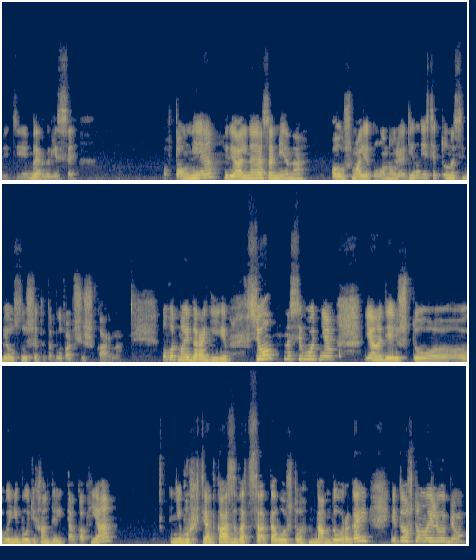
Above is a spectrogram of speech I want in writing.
эти Мервелисы. Вполне реальная замена. А уж молекула 0,1, если кто на себе услышит, это будет вообще шикарно. Ну вот, мои дорогие, все на сегодня. Я надеюсь, что вы не будете хандрить так, как я. Не будете отказываться от того, что нам дорого и то, что мы любим.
